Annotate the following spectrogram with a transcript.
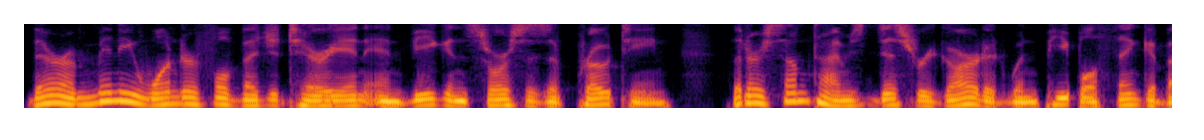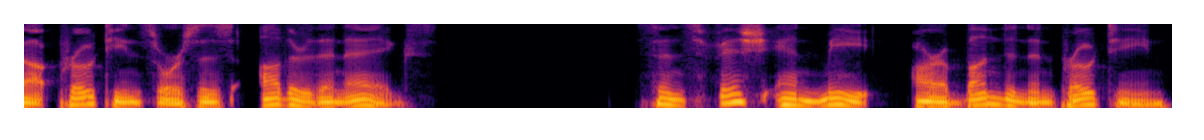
there are many wonderful vegetarian and vegan sources of protein that are sometimes disregarded when people think about protein sources other than eggs. Since fish and meat are abundant in protein,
